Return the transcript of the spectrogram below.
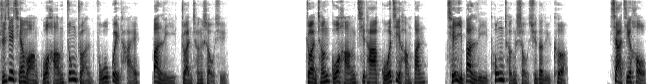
直接前往国航中转服务柜台办理转乘手续。转乘国航其他国际航班且已办理通程手续的旅客，下机后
